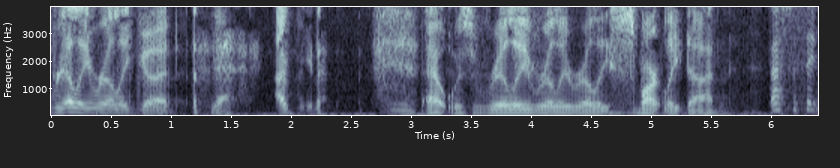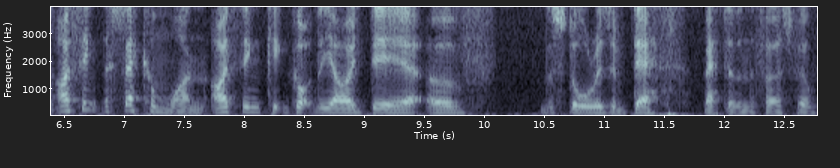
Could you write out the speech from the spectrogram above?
really really good. Yeah. I mean, that was really really really smartly done. That's the thing. I think the second one, I think it got the idea of the stories of death better than the first film.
